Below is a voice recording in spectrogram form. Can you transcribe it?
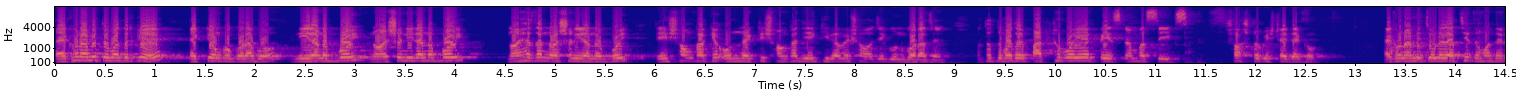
এখন আমি তোমাদেরকে একটি অঙ্ক করাবো, নিরানব্বই, নয়শো নিরানব্বই, নয় হাজার নয়শো নিরানব্বই, এই সংখ্যাকে অন্য একটি সংখ্যা দিয়ে কীভাবে সহজে গুণ করা যায়। অর্থাৎ তোমাদের পাঠ্য বইয়ের পেজ নাম্বার সিক্স ষষ্ঠ পৃষ্ঠায় দেখো। এখন আমি চলে যাচ্ছি তোমাদের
